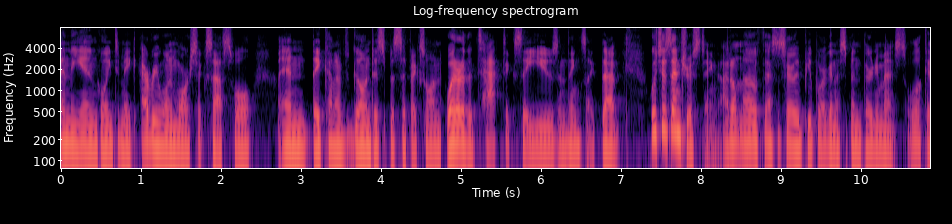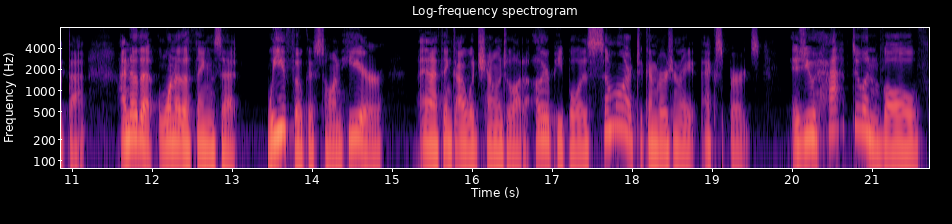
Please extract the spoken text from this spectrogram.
in the end going to make everyone more successful. And they kind of go into specifics on what are the tactics they use and things like that, which is interesting. I don't know if necessarily people are going to spend 30 minutes to look at that. I know that one of the things that we focused on here, and I think I would challenge a lot of other people, is similar to conversion rate experts, is you have to involve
